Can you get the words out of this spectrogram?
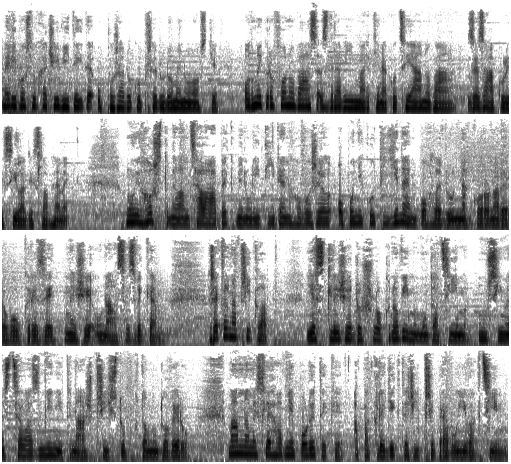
Milí posluchači, vítejte u pořadu ku předu do minulosti. Od mikrofonu vás zdraví Martina Kociánová, ze zákulisí Ladislav Henek. Můj host Milan Calábek minulý týden hovořil o poněkud jiném pohledu na koronavirovou krizi, než je u nás zvykem. Řekl například, Jestliže došlo k novým mutacím, musíme zcela změnit náš přístup k tomuto viru. Mám na mysli hlavně politiky a pak lidi, kteří připravují vakcínu.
